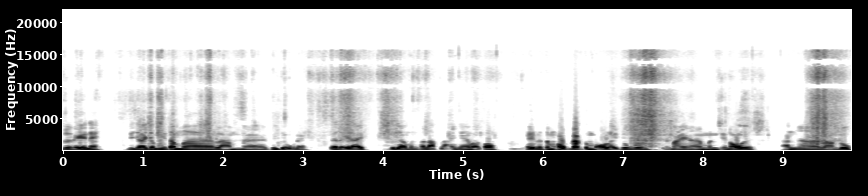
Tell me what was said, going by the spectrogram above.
rễ này. Bây giờ giống như tâm à, làm à, thí dụ này cái rễ đây bây giờ mình phải lắp lại nha bà con. Thế là tâm hút đất tâm bỏ lại xuống luôn. Ngày mai à, mình sẽ nói ảnh à, làm luôn.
